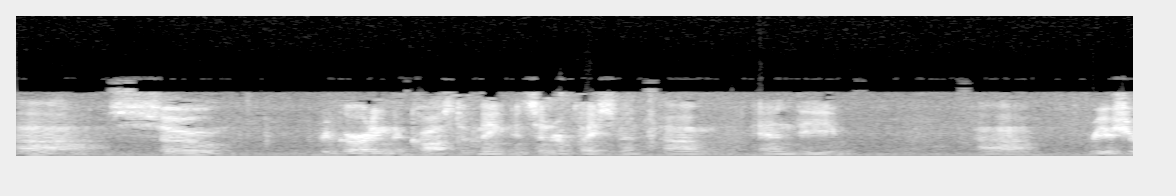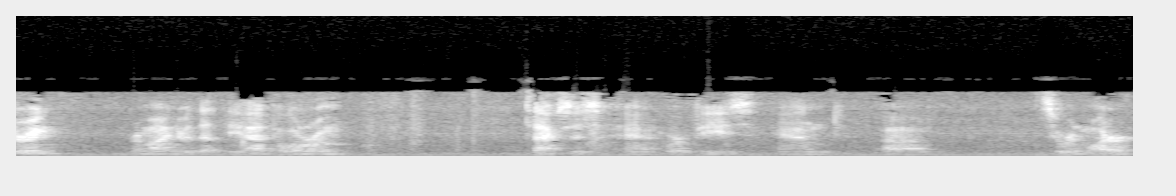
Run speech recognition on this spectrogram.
Uh, So regarding the cost of maintenance and replacement, um, and the uh, reassuring reminder that the ad valorem taxes and- or fees and uh, sewer and water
